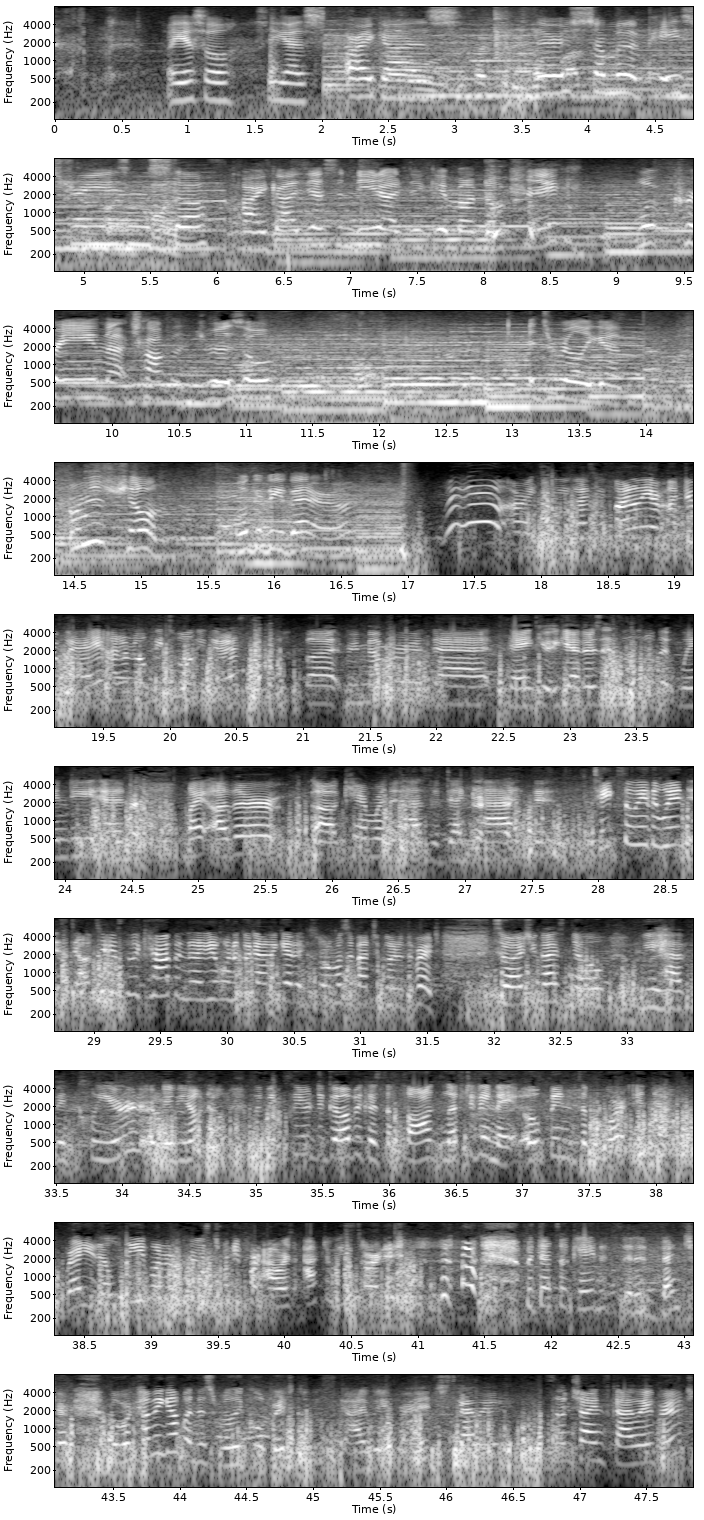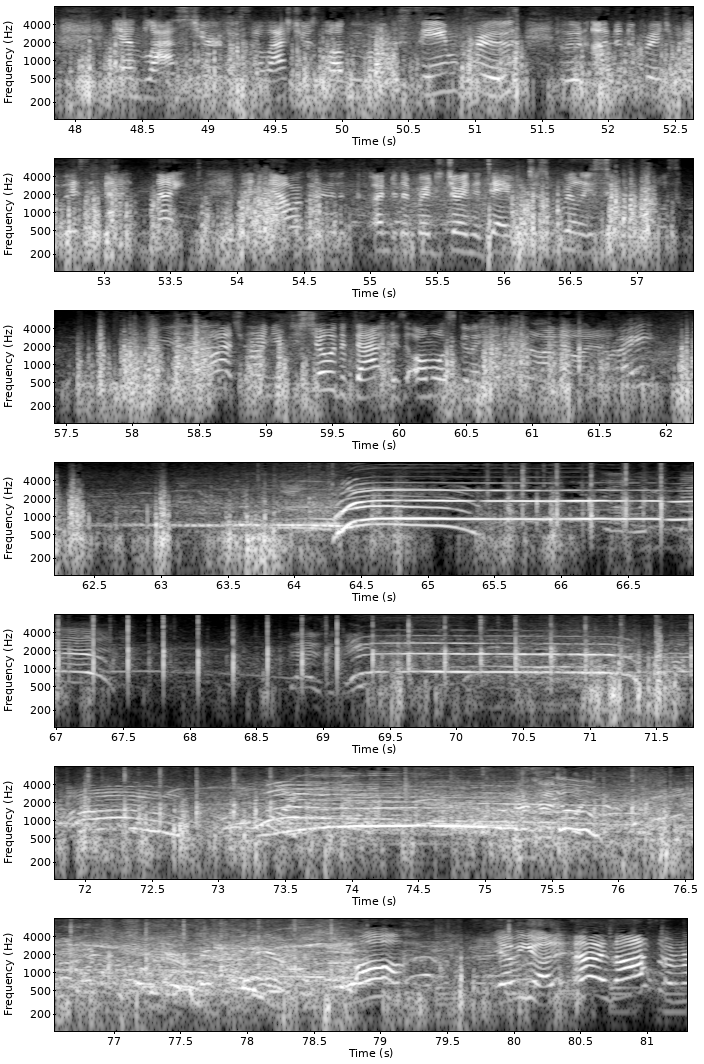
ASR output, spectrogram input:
I guess I'll see you guys. All right, guys. There's some of the pastries and stuff. All right, guys. Yes, indeed, I did get my milkshake. Whipped cream, that chocolate drizzle. It's really good. I'm just chilling. What could be better, underway. I don't know if he told you this, but remember that, thank you. Yeah, there's, it's a little bit windy, and my other uh, camera that has the dead cat that takes away the wind is downstairs in the cabin, and I didn't want to go down and get it because we're almost about to go to the bridge. So as you guys know, we have been cleared, or maybe you don't know, we've been cleared to go because the fog lifted and they opened the port, and now we're ready to leave on our cruise 24 hours after we started. but that's okay, and it's an adventure. But we're coming up on this really cool bridge called the Skyway Bridge. Skyway, Sunshine Skyway Bridge. And last year, if you saw last year's vlog, we were on the same cruise, and we went under the bridge, but it was at night. And now we're going to the, under the bridge during the day, which is really super cool. So, Watch, Ryan, you have to show that that is almost going to hit. No, I know, I know. Right?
